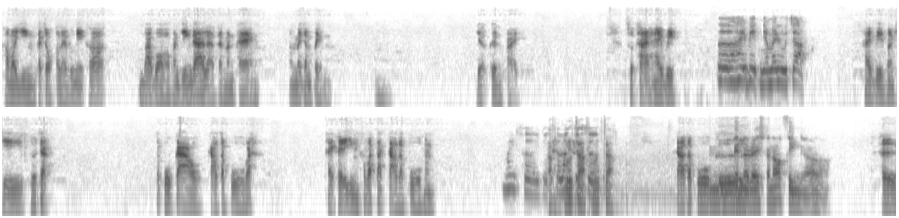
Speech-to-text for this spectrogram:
เอามายิงกระจกอะไรพวกนี้ก็บ้าบอมันยิงได้แหละ แต่มันแพง มันไม่จำเป็นอืมเยอะเกินไป สุดท้ายไฮบริดๆ เออไฮบริดเนี่ยไม่รู้จักไฮบริดบางทีรู้จัก ตะปูกาวกาวตะปูปะใครเคยได้ยินคำว่าตะกาวตะปูมั้งไม่เคยเดี๋ยวอะกำลังรู้จะจักเซิร์ชรู้จัก กาวตะปูคือเป็น generational thing แล้วเหรอเออ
